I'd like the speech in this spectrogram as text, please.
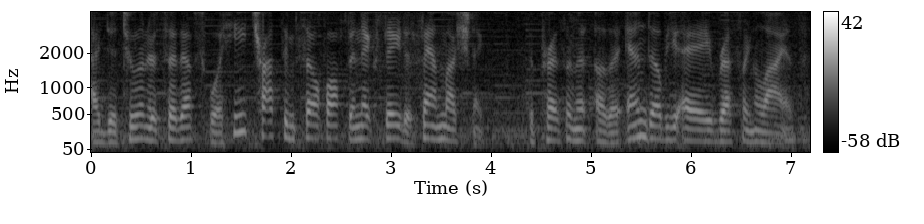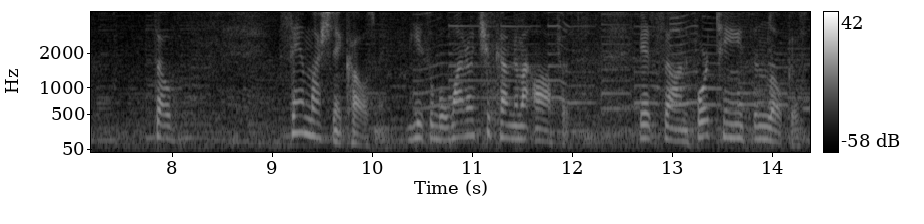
I did 200 sit-ups. Well, he trots himself off the next day to Sam Muchnick, the president of the NWA Wrestling Alliance. So Sam Muchnick calls me. He said, well, why don't you come to my office? It's on 14th and Locust.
